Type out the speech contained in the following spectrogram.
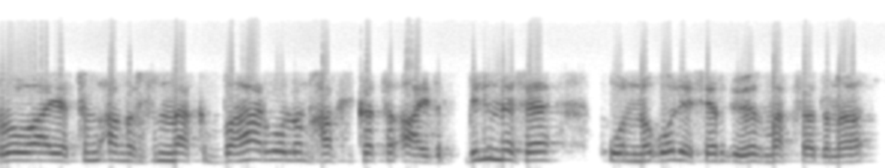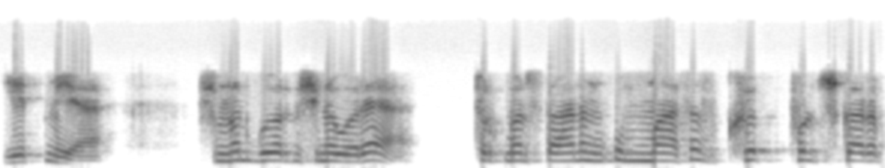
rowaýatyň aňyrsyndaky bar bolan hakykaty aýdyp bilmese, onda ol eser öz maksadyna ýetmeýär. Şundan görnüşine görä, Türkmenistanyň ummasyz köp pul çykaryp,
